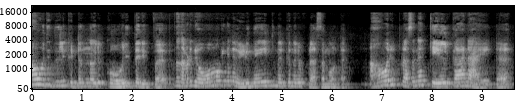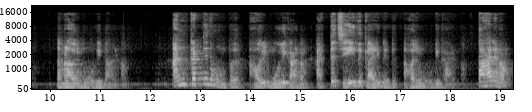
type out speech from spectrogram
ഒരു ഇതിൽ കിട്ടുന്ന ഒരു കോലിത്തെരിപ്പ് നമ്മുടെ രോമൊക്കെ ഇങ്ങനെ എഴുന്നേറ്റ് നിൽക്കുന്ന ഒരു പ്രസംഗമുണ്ട്. ആ ഒരു പ്രസംഗം കേൾക്കാനായിട്ട് നമ്മൾ ആ ഒരു മൂവി കാണണം. അൺകട്ടിന് മുമ്പ് ആ ഒരു മൂവി കാണണം. കട്ട് ചെയ്ത് കഴിഞ്ഞിട്ട് ആ ഒരു മൂവി കാണണം. കാരണം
